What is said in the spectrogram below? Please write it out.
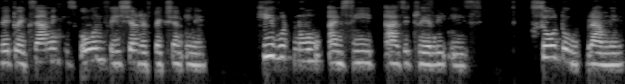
were to examine his own facial reflection in it, he would know and see it as it really is. So too, Brahmin,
